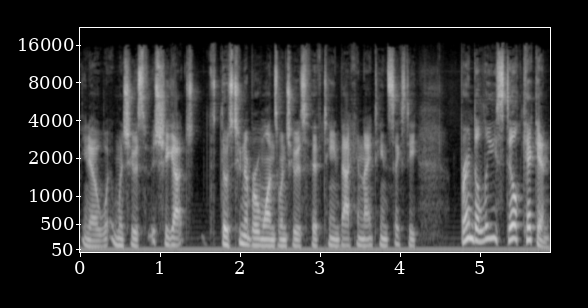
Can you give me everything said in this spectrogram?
you know, when she was she got those two number ones when she was 15 back in 1960. Brenda Lee still kicking,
